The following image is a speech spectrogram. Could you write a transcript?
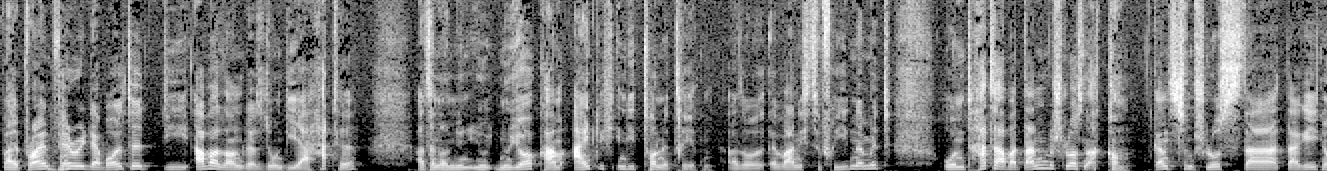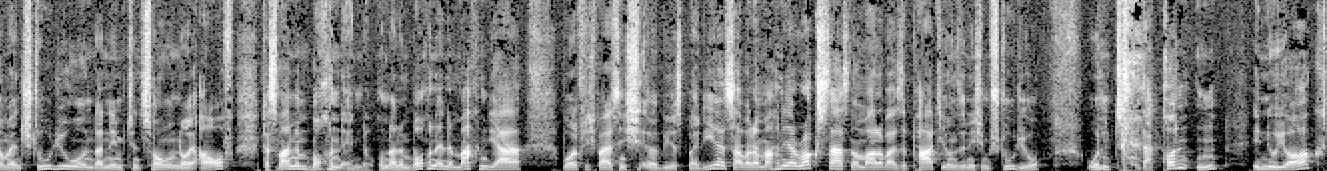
Weil Brian mhm. Ferry, der wollte die Avalon-Version, die er hatte, als er nach New York kam, eigentlich in die Tonne treten. Also er war nicht zufrieden damit und hatte aber dann beschlossen, ach komm, ganz zum Schluss, da, da gehe ich nochmal ins Studio und dann nehme ich den Song neu auf. Das war an einem Wochenende. Und an einem Wochenende machen ja, Wolf, ich weiß nicht, äh, wie es bei dir ist, aber da machen ja Rockstars normalerweise Party und sind nicht im Studio. Und da konnten in New York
